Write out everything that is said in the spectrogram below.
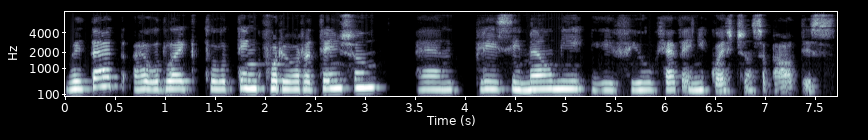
With that, I would like to thank for your attention and please email me if you have any questions about this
